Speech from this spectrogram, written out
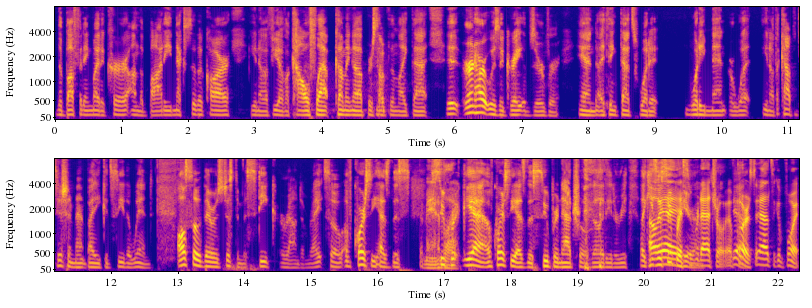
the buffeting might occur on the body next to the car. You know, if you have a cowl flap coming up or something like that. It, Earnhardt was a great observer, and I think that's what it what he meant or what you know the competition meant by he could see the wind. Also, there was just a mystique around him, right? So of course he has this the man super yeah, of course he has this supernatural ability to read like he's oh, a yeah, yeah, superhero. supernatural of Yeah. course yeah that's a good point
